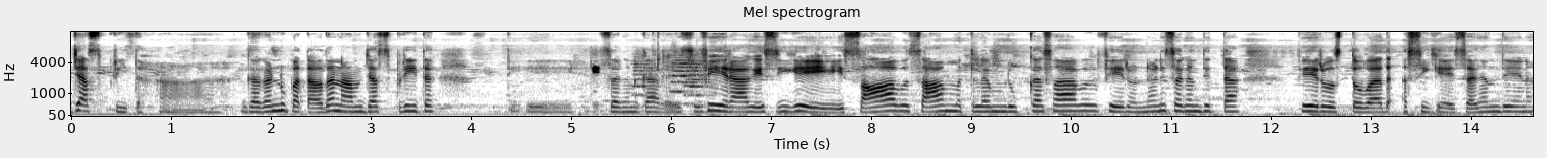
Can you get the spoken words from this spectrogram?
ਜਸਪ੍ਰੀਤ, ਹਾਂ। ਗਗਨ ਨੂੰ ਪਤਾ, ਉਹਦਾ ਨਾਮ ਜਸਪ੍ਰੀਤ। ਤੇ ਸਗਨ ਕਰ ਰਹੇ ਸੀ। ਫਿਰ ਆ ਗਏ ਸੀਗੇ ਸਾਹਿਬ ਸਾਹਿਬ ਮਤਲਬ ਮਲੂਕਾ ਸਾਹਿਬ। ਫਿਰ ਉਹਨਾਂ ਨੇ ਸਗਨ ਦਿੱਤਾ। ਫਿਰ ਉਸ ਤੋਂ ਬਾਅਦ ਅਸੀਂ ਗਏ ਸਗਨ ਦੇਣ।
